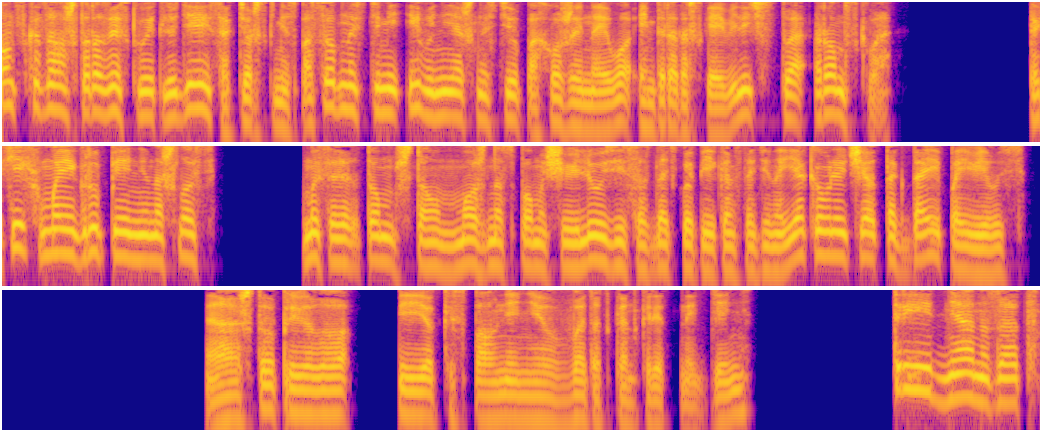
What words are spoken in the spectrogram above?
Он сказал, что разыскивает людей с актерскими способностями и внешностью, похожей на его императорское величество Ромского. Таких в моей группе не нашлось. Мысль о том, что можно с помощью иллюзий создать копии Константина Яковлевича, тогда и появилась. А что привело ее к исполнению в этот конкретный день? Три дня назад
